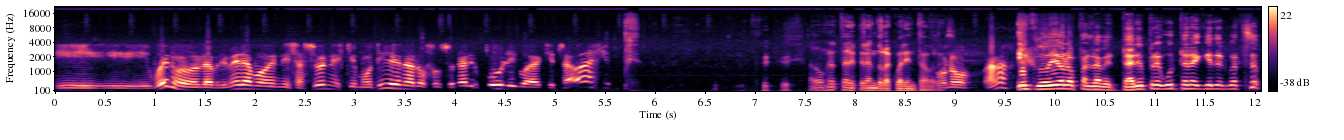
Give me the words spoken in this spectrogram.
Y, y, bueno, la primera modernización es que motiven a los funcionarios públicos a que trabajen. A lo mejor están esperando las 40 horas. ¿O no? ¿Ah? Incluidos los parlamentarios, preguntan aquí en el WhatsApp.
